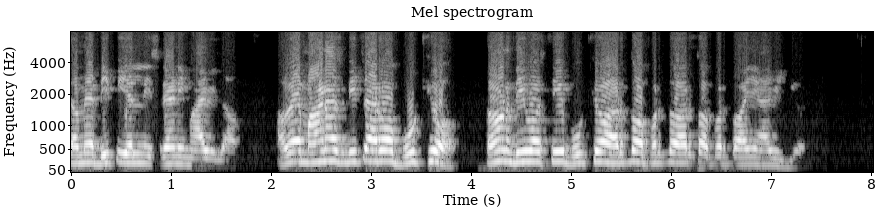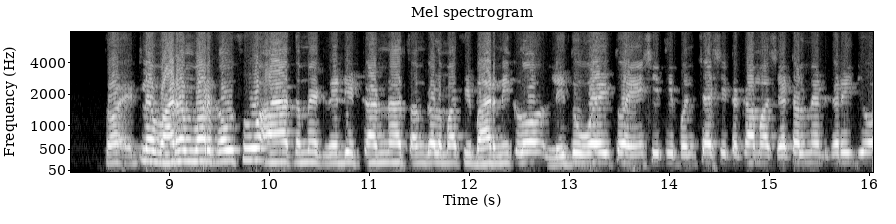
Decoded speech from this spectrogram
તમે બીપીએલની શ્રેણીમાં આવી જાઓ. હવે માણસ બિચારો ભૂખ્યો, ત્રણ દિવસથી ભૂખ્યો, હરતો ફરતો હરતો ફરતો અહીંયા આવી ગયો. તો એટલે વારંવાર કહું છું, આ તમે ક્રેડિટ કાર્ડના ચંગલમાંથી બહાર નીકળો, લીધું હોય તો એસી થી પંચ્યાસી ટકામાં સેટલમેન્ટ કરી દો.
